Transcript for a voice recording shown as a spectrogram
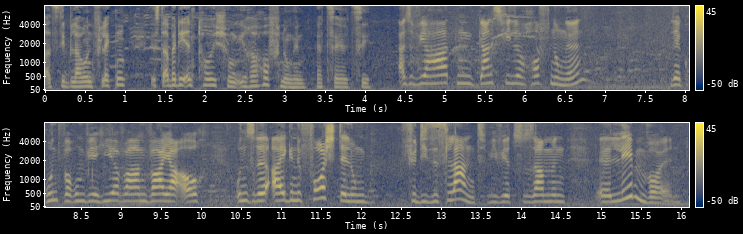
als die blauen Flecken ist aber die Enttäuschung ihrer Hoffnungen, erzählt sie. Also wir hatten ganz viele Hoffnungen. Der Grund, warum wir hier waren, war ja auch unsere eigene Vorstellung für dieses Land, wie wir zusammen äh, leben wollen.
